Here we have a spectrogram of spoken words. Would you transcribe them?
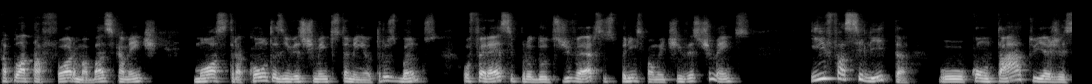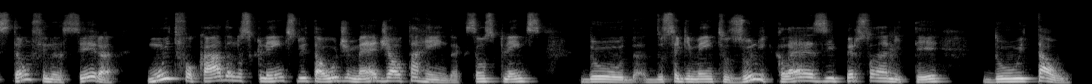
A plataforma basicamente mostra contas e investimentos também em outros bancos, oferece produtos diversos, principalmente investimentos, e facilita o contato e a gestão financeira muito focada nos clientes do Itaú de média e alta renda, que são os clientes do, dos segmentos Uniclass e Personalité do Itaú.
